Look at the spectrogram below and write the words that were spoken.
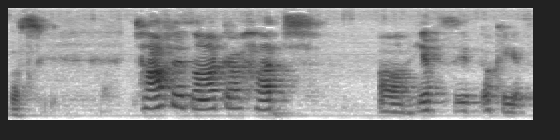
Was, Tafelsake hat, ah, jetzt, jetzt, okay, jetzt,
